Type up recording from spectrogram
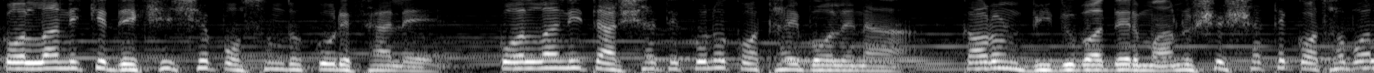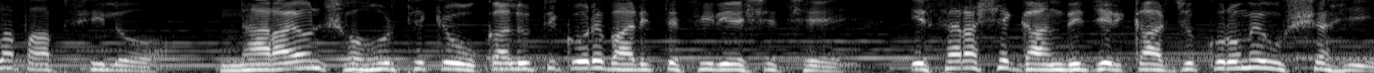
কল্যাণীকে দেখে সে পছন্দ করে ফেলে। কল্যাণী তার সাথে কোনো কথাই বলে না, কারণ বিধুবাদের মানুষের সাথে কথা বলা পাপ ছিল। নারায়ণ শহর থেকে ওকালতি করে বাড়িতে ফিরে এসেছে। এছাড়া সে গান্ধীজির কার্যক্রমে উৎসাহী।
